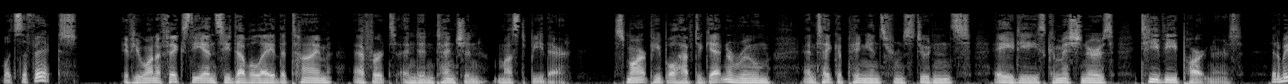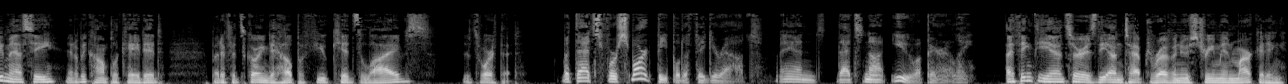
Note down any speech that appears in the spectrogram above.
What's the fix? If you want to fix the NCAA, the time, effort, and intention must be there. Smart people have to get in a room and take opinions from students, ADs, commissioners, TV partners. It'll be messy, it'll be complicated, but if it's going to help a few kids' lives, it's worth it. But that's for smart people to figure out, and that's not you, apparently. I think the answer is the untapped revenue stream in marketing.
